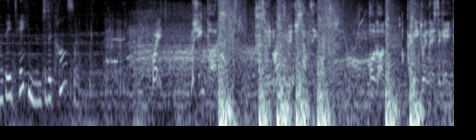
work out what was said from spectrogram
Were they taking them to the castle? Wait, machine parts? That reminds me of something. Hold on, I need to investigate.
